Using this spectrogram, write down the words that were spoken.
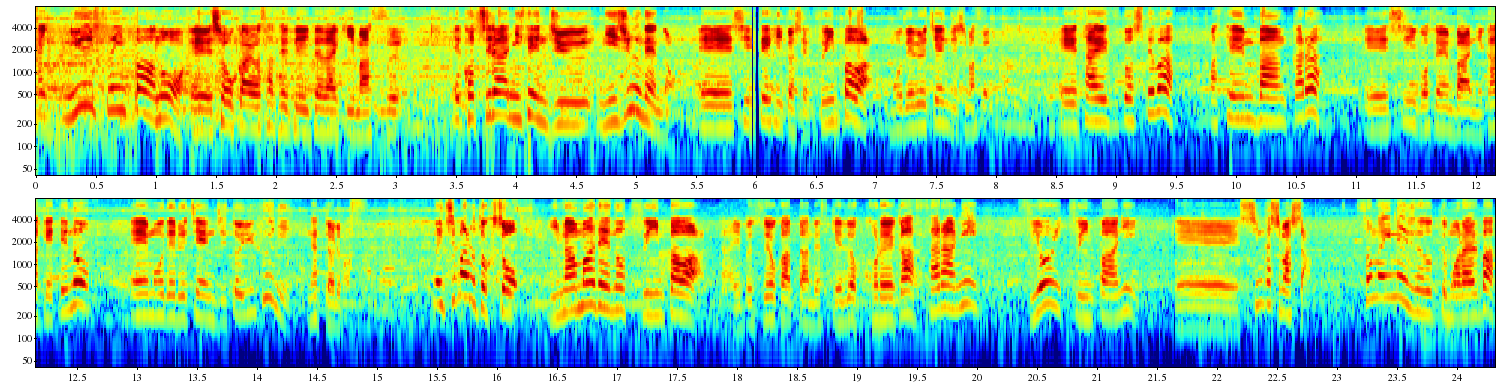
はい、ニュースインパーの、えー紹介をさせていただきます。えこちら2020年の、えー新製品としてツインパワーモデルチェンジします。えーサイズとしては、まあ、1000番から、え C5000 番にかけての、えモデルチェンジというふうになっております。一番の特徴、今までのツインパワー、だいぶ強かったんですけれど、これがさらに強いツインパワーに、え進化しました。そんなイメージで取ってもらえれば、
